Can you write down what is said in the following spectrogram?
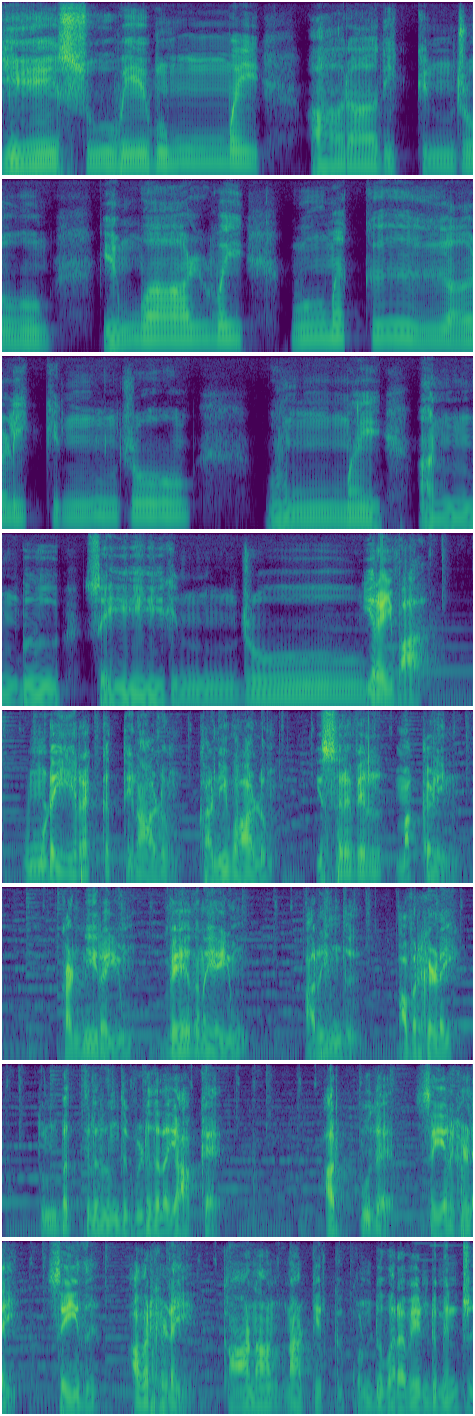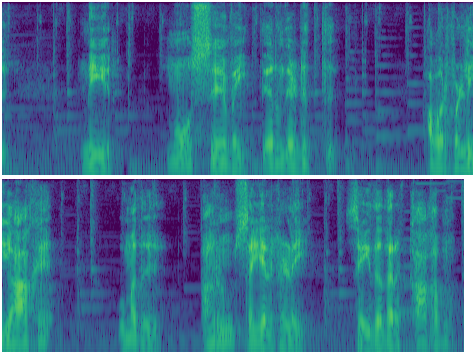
இயேசுவே உம்மை ஆராதிக்கின்றோம். எம் வாழ்வை உமக்கு அளிக்கின்றோம். உம்மை அன்பு செய்கின்றோம். இறைவா உம்முடைய இரக்கத்தினாலும் கனிவாலும் இஸ்ரவேல் மக்களின் கண்ணீரையும் வேதனையையும் அறிந்து அவர்களை துன்பத்திலிருந்து விடுதலையாக்க அற்புத செயல்களை செய்து அவர்களை கானான் நாட்டிற்கு கொண்டு வர வேண்டுமென்று நீர் மோசேவை தேர்ந்தெடுத்து அவர் வழியாக உமது அரும் செயல்களை செய்ததற்காகவும்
